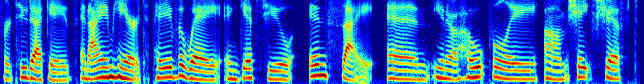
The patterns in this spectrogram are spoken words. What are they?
for two decades, and I am here to pave the way and gift you insight and you know hopefully um, shape shift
